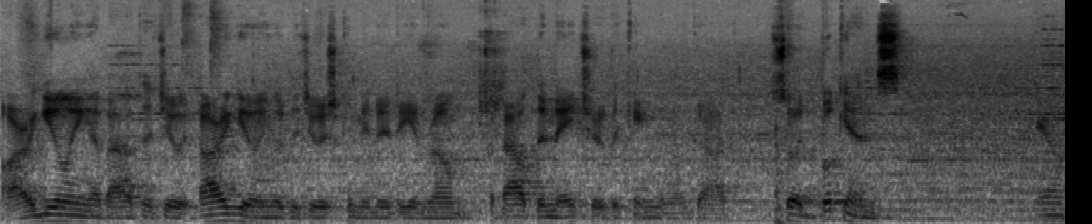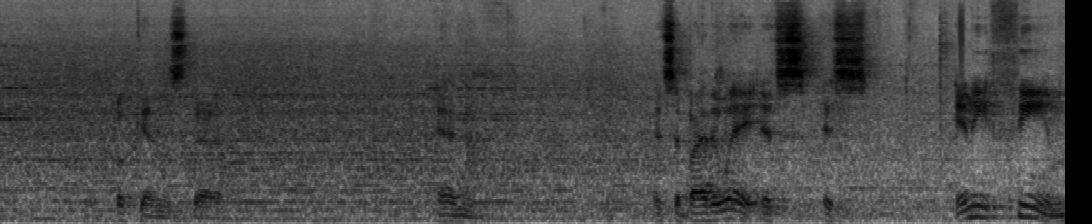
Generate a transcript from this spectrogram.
arguing about the Jew, arguing with the Jewish community in Rome about the nature of the kingdom of God. So it bookends, you know, bookends the, and it's a, by the way, it's it's any theme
